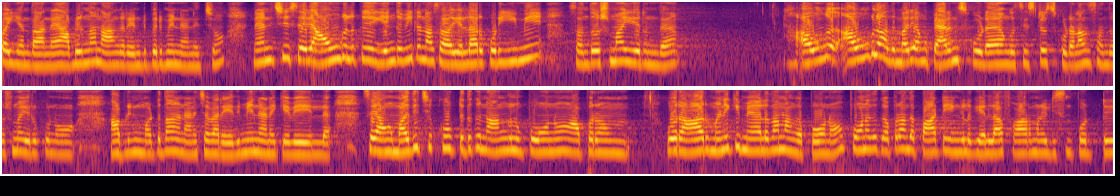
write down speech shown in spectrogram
பையன் தானே அப்படின்னு தான் நாங்கள் ரெண்டு பேருமே நினச்சோம். நினச்சி சரி அவங்களுக்கு எங்கள் வீட்டில் நான் ச எல்லாரு கூடயுமே சந்தோஷமாக இருந்தேன். அவங்க அவங்களும் அது மாதிரி அவங்க பேரண்ட்ஸ் கூட அவங்க சிஸ்டர்ஸ் கூடலாம் சந்தோஷமாக இருக்கணும் அப்படின்னு மட்டும் தான் நினச்சேன். வேறு எதுவுமே நினைக்கவே இல்லை. சரி அவங்க மதித்து கூப்பிட்டதுக்கு நாங்களும் போனோம். அப்புறம் ஒரு ஆறு மணிக்கு மேலே தான் நாங்கள் போனோம். போனதுக்கப்புறம் அந்த பாட்டி எங்களுக்கு எல்லா ஃபார்மாலிட்டிஸும் போட்டு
